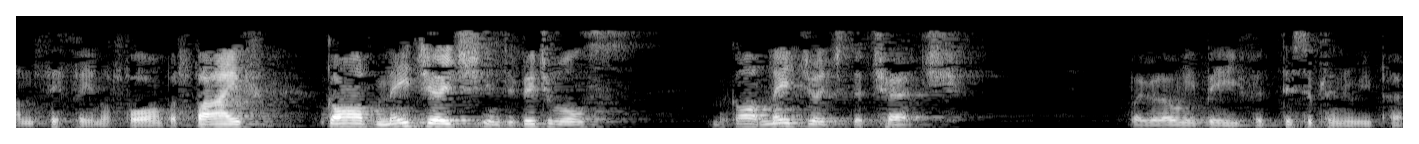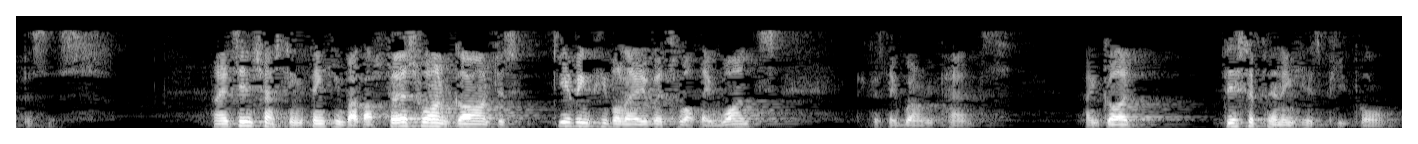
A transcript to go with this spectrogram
And fifthly, not four, but five, God may judge individuals, but God may judge the church, but it will only be for disciplinary purposes. And it's interesting thinking about that. First one, God just giving people over to what they want because they won't repent. And God disciplining his people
